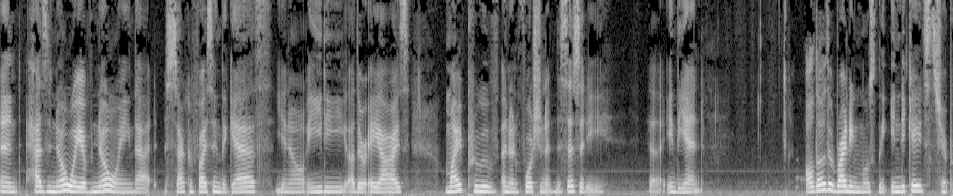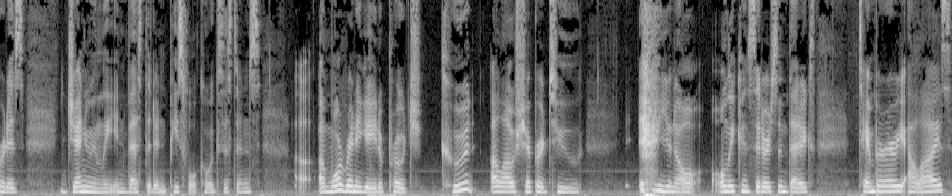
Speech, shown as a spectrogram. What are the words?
and has no way of knowing that sacrificing the geth you know EDI other ais might prove an unfortunate necessity uh, in the end. Although the writing mostly indicates Shepard is genuinely invested in peaceful coexistence, uh, a more renegade approach could allow Shepard to, you know, only consider synthetics temporary allies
